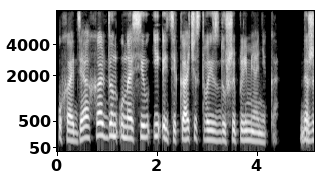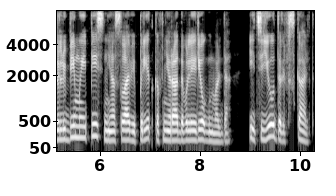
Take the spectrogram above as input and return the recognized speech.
Уходя, Хальдон уносил и эти качества из души племянника. Даже любимые песни о славе предков не радовали Рёгнвальда. И Тьодальф Скальд,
